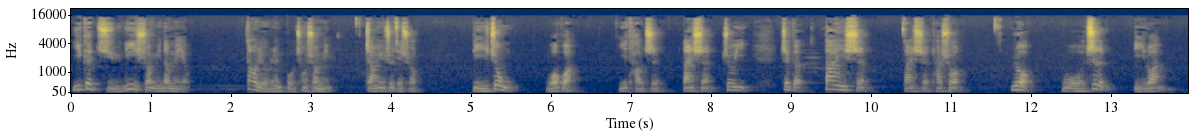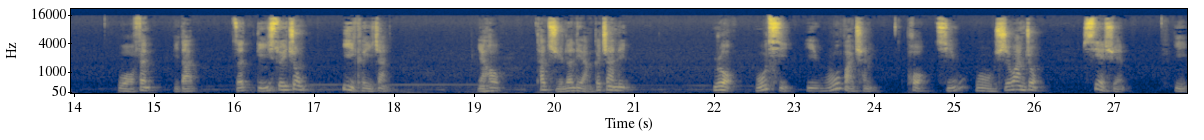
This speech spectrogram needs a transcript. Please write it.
一个举例说明都没有。倒有人补充说明，张玉柱解说：“彼众我寡，宜逃之。”但是注意这个“但是”，但是他说：“若我治彼乱，我分彼大，则敌虽众，亦可以战。”然后他举了两个战例：若吴起以五百乘。破其五十万众，谢玄以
